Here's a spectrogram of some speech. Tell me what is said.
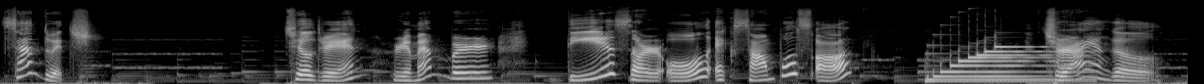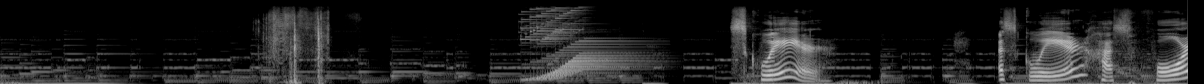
sandwich. Children, remember these are all examples of triangle. Square. A square has four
